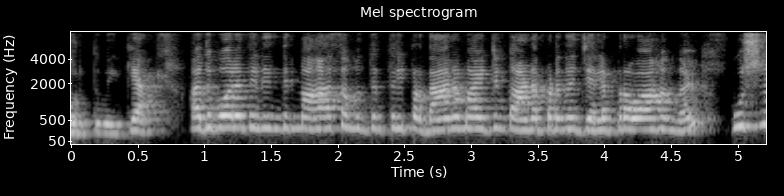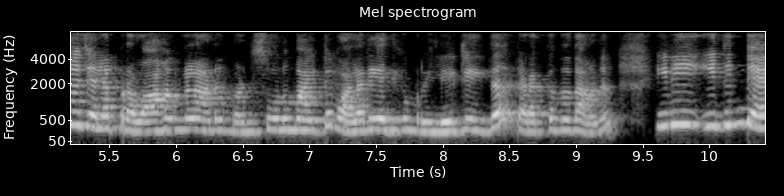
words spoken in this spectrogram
ഓർത്തുവയ്ക്കുക അതുപോലെ തന്നെ ഇന്ത്യൻ മഹാസമുദ്രത്തിൽ പ്രധാനമായിട്ടും കാണപ്പെടുന്ന ജലപ്രവാഹങ്ങൾ ഉഷ്ണ ജലപ്രവാഹങ്ങളാണ്. മൺസൂണുമായിട്ട് വളരെയധികം റിലേറ്റ് ചെയ്ത് കിടക്കുന്നതാണ്. ഇനി ഇതിന്റെ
